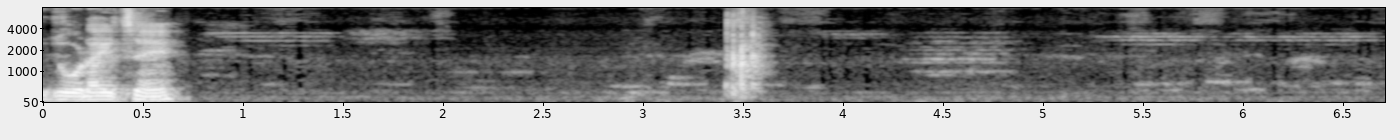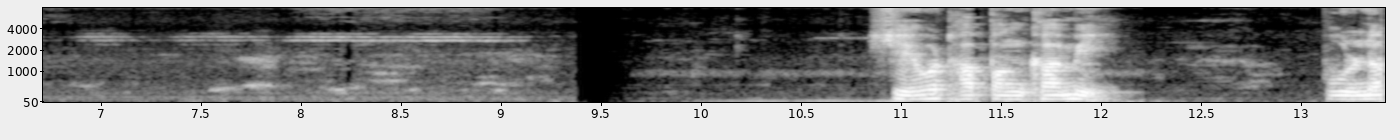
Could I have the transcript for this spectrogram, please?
जोडायचं आहे. शेवट हा पंखा मी पूर्ण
